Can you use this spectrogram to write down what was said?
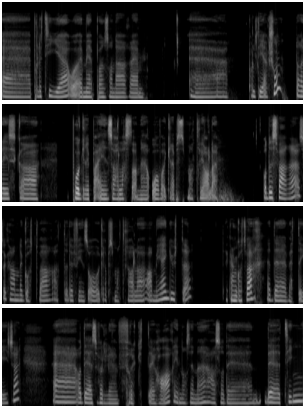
eh, politiet og er med på en sånn der eh, eh, politiaksjon, der de skal pågripe en som har lasta ned overgrepsmateriale. Og dessverre så kan det godt være at det finnes overgrepsmateriale av meg ute. Det kan godt være, det vet jeg ikke. Eh, og det er selvfølgelig en frykt jeg har innerst inne. Altså, det, det er ting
